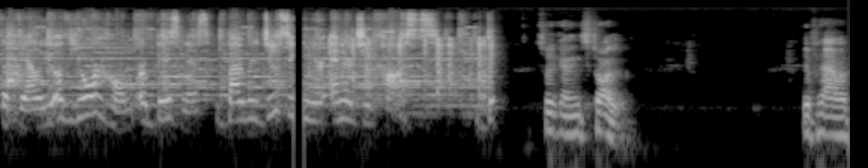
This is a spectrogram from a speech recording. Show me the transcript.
the value of your home or business by reducing your energy costs. So you can install. If you have a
